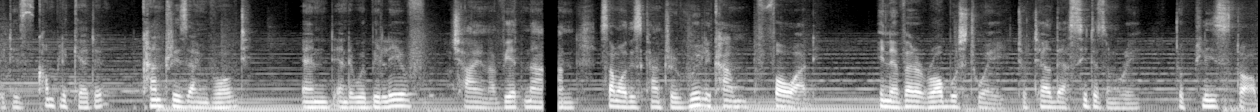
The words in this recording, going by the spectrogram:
It is complicated. Countries are involved, and, and we believe China, Vietnam, some of these countries really come forward in a very robust way to tell their citizenry to please stop.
